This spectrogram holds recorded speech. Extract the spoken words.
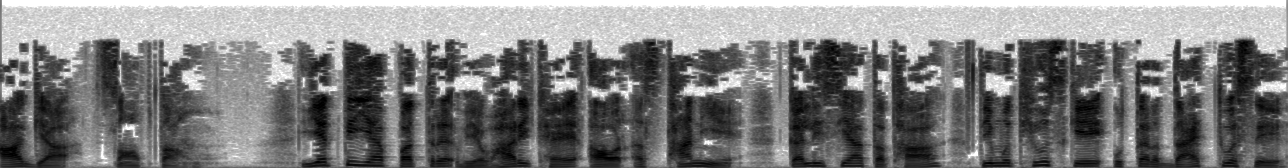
आज्ञा सौंपता हूँ। यद्यपि यह पत्र व्यवहारिक है और स्थानीय कलिसिया तथा तिमुथियुस के उत्तरदायित्व से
